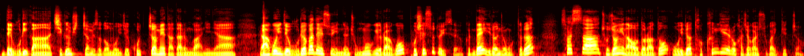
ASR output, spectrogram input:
근데 우리가 지금 시점에서 너무 이제 고점에 다다른 거 아니냐라고 이제 우려가 될 수 있는 종목이라고 보실 수도 있어요. 근데 이런 종목들은 설사 조정이 나오더라도 오히려 더 큰 기회로 가져갈 수가 있겠죠.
